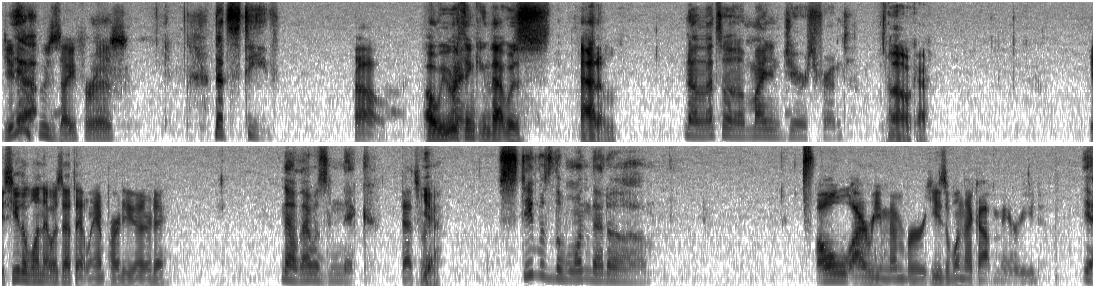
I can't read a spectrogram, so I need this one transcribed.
Do you know who Zypher is? That's Steve. Oh. Oh, we were Right. thinking that was Adam. No, that's uh, mine and Jared's friend. Oh, okay. Is he the one that was at that LAN party the other day? No, that was Nick. That's right. Yeah. Steve was the one that, uh, Oh, I remember. He's the one that got married. yeah,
